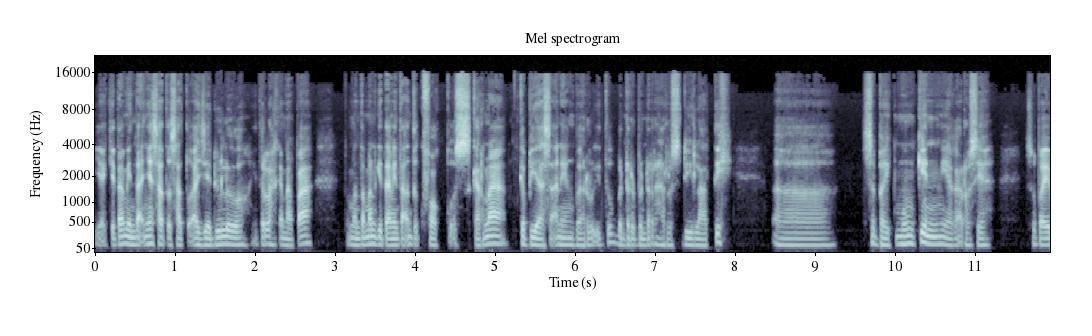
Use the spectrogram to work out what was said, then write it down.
Ya kita mintanya satu-satu aja dulu. Itulah kenapa teman-teman kita minta untuk fokus karena kebiasaan yang baru itu benar-benar harus dilatih uh, sebaik mungkin ya Kak Ros ya supaya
